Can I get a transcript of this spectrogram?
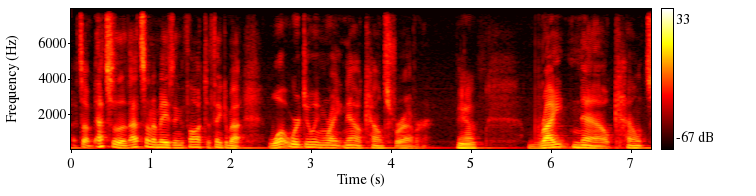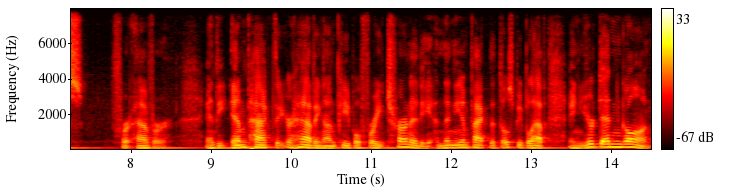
That's a, that's a, that's an amazing thought to think about. What we're doing right now counts forever. Yeah. Right now counts forever. And the impact that you're having on people for eternity, and then the impact that those people have, and you're dead and gone,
